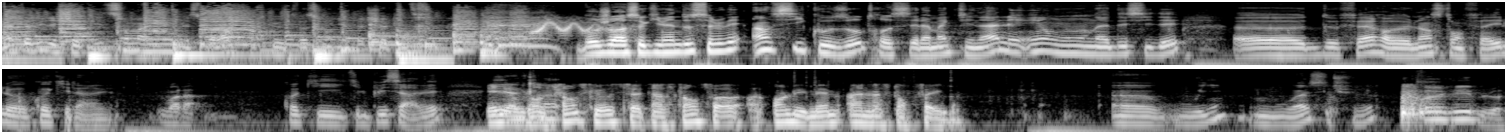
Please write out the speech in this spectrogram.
Ouais, t'as vu, les chapitres sont mal mis, mais c'est pas grave, parce que de toute façon, il a. Bonjour à ceux qui viennent de se lever, ainsi qu'aux autres, c'est la matinale, et on a décidé euh, de faire euh, l'instant fail, euh, quoi qu'il arrive. Voilà. Quoi qu'il qu'il puisse arriver. Et il y a de donc grandes là- chances que cet instant soit en lui-même un instant fail. Euh, oui, ouais, si tu veux. Possible.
